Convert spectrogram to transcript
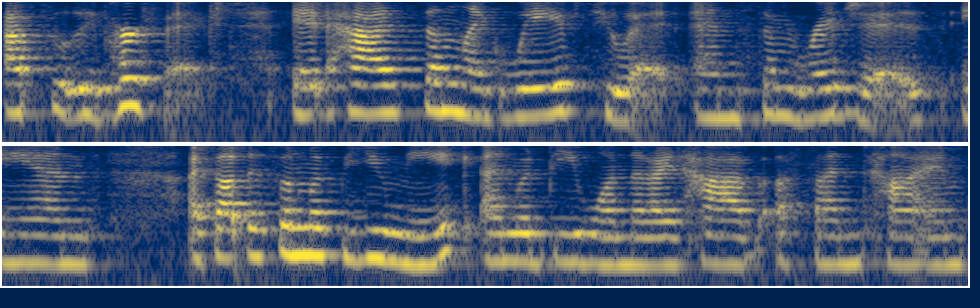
absolutely perfect. It has some like wave to it and some ridges and I thought this one was unique and would be one that I'd have a fun time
